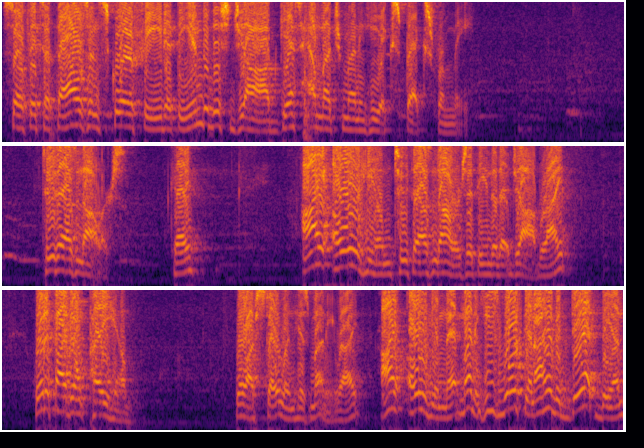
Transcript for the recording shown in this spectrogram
So if it's a thousand square feet at the end of this job, guess how much money he expects from me? $2,000. Okay? I owe him $2,000 at the end of that job, right? What if I don't pay him? Well, I've stolen his money, right? I owe him that money. He's worked and I have a debt then.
